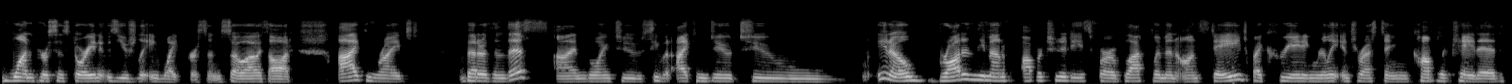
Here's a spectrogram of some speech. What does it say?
one person's story, and it was usually a white person. So I thought, I can write better than this. I'm going to see what I can do to you know, broaden the amount of opportunities for Black women on stage by creating really interesting, complicated,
